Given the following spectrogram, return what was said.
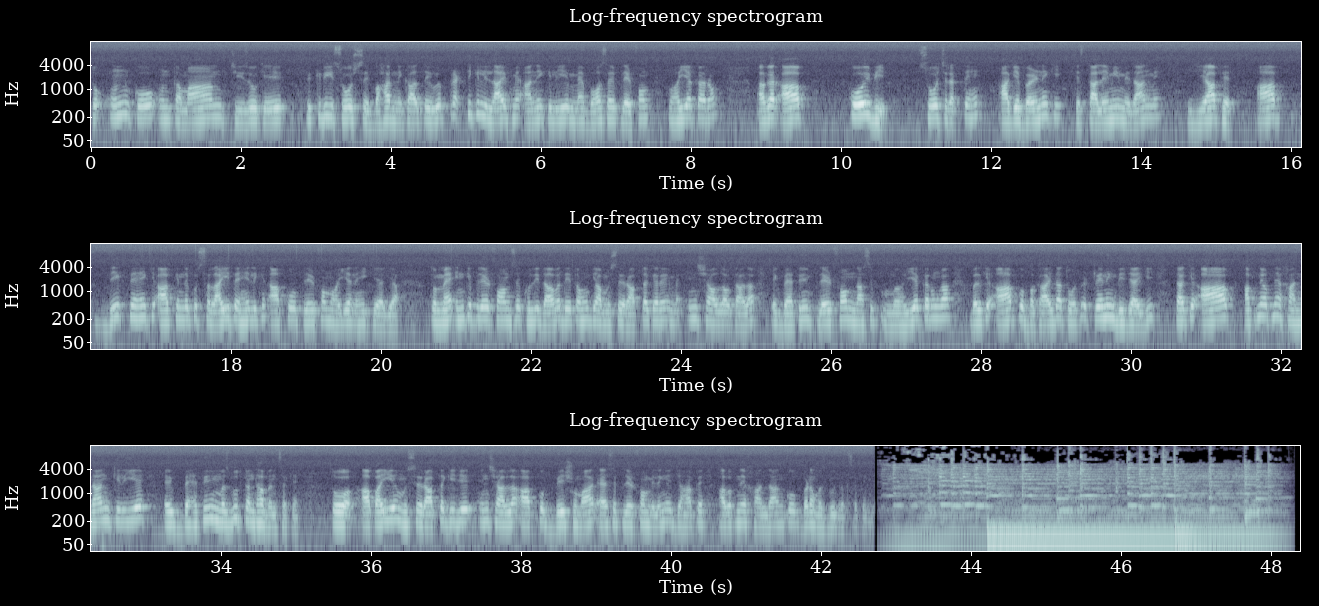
तो उनको उन तमाम चीज़ों के फ़िक्री सोच से बाहर निकालते हुए प्रैक्टिकली लाइफ में आने के लिए मैं बहुत सारे प्लेटफॉर्म मुहैया कर रहा हूँ। अगर आप कोई भी सोच रखते हैं आगे बढ़ने की, इस तालीमी मैदान में, या फिर आप देखते हैं कि आपके अंदर कुछ सलाहियतें हैं, लेकिन आपको प्लेटफॉर्म मुहैया नहीं किया गया तो मैं इनके प्लेटफॉर्म से खुली दावत देता हूँ कि आप मुझसे रबता करें। मैं इन ताला एक बेहतरीन प्लेटफॉर्म ना सिर्फ़ मुहैया करूँगा, बल्कि आपको बाकायदा तौर पर ट्रेनिंग दी जाएगी ताकि आप अपने अपने ख़ानदान के लिए एक बेहतरीन, मज़बूत कंधा बन सकें। तो आप आइए, मुझसे रबता कीजिए। इन आपको बेशुमार ऐसे प्लेटफॉर्म मिलेंगे जहाँ पर आप अपने ख़ानदान को बड़ा मज़बूत रख सकेंगे।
